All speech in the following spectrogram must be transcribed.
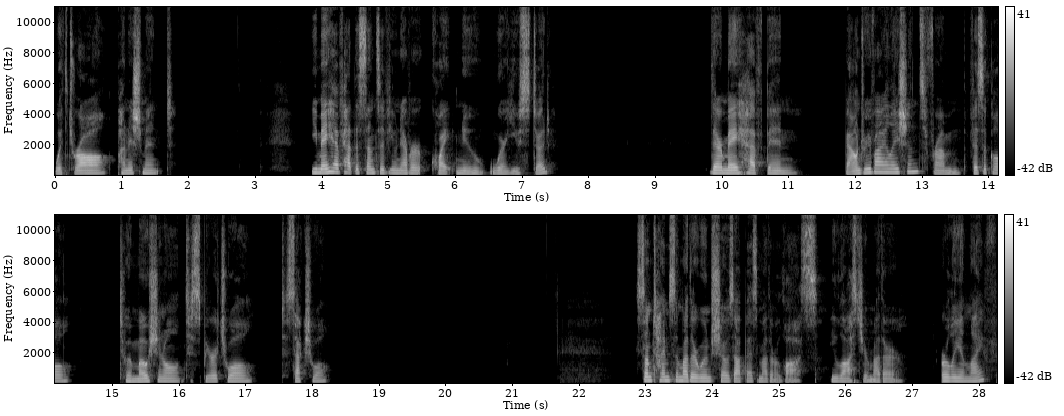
withdrawal, punishment. You may have had the sense of you never quite knew where you stood. There may have been boundary violations from physical to emotional to spiritual to sexual. Sometimes the mother wound shows up as mother loss. You lost your mother early in life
